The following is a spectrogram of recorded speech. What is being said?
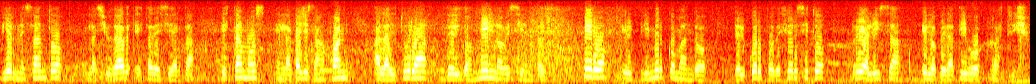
Viernes Santo, la ciudad está desierta. Estamos en la calle San Juan a la altura del 2900, pero el primer comando del cuerpo de ejército realiza el operativo Rastrillo.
